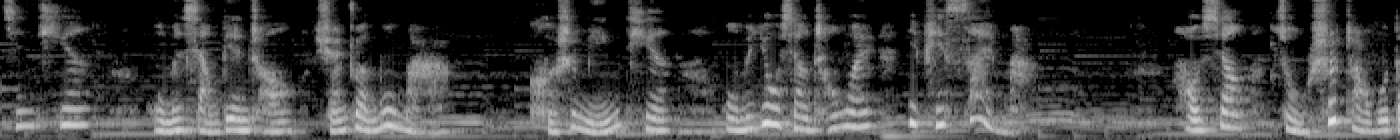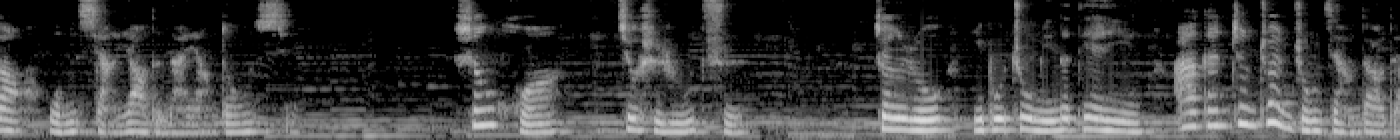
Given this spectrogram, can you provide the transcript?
今天我们想变成旋转木马，可是明天我们又想成为一匹赛马，好像总是找不到我们想要的那样东西。生活就是如此，正如一部著名的电影《阿甘正传》中讲到的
